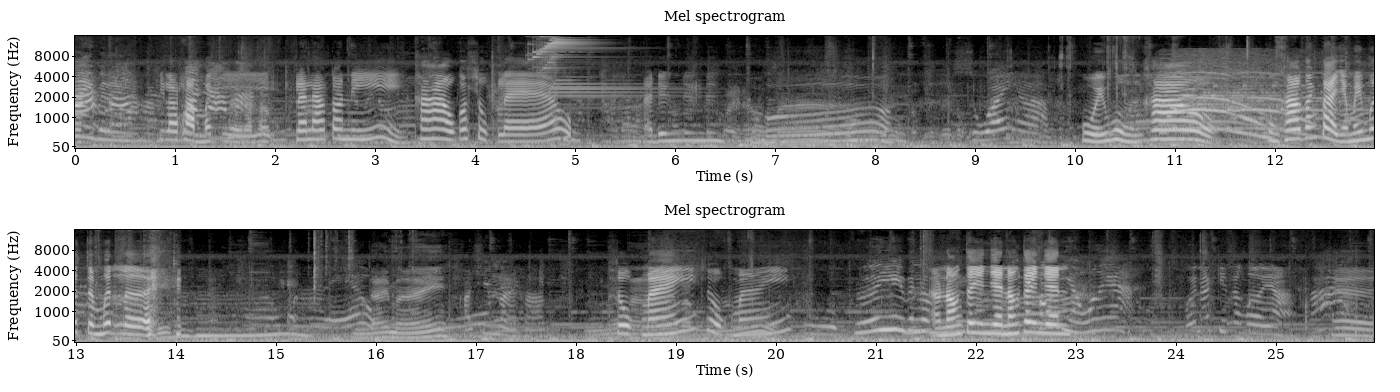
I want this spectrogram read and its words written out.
มื่อกี้มันให้ไปเลยนะคะที่เราทำเมื่อกี้และแล้วตอนนี้ข้าวก็สุกแล้วอะดึงดึงดึงโอ้โหสวยงามหุยหุงข้าว หุงข้าวตั้งแต่ยังไม่มืดจะมืดเลย สุกไหมสุกไหม เฮ้ย เป็นแบบเอาน้องใจเย็นๆน้องใจเย็นเหนียวเลยอะเฮ้ยน่ากินจังเลยอะ เออ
